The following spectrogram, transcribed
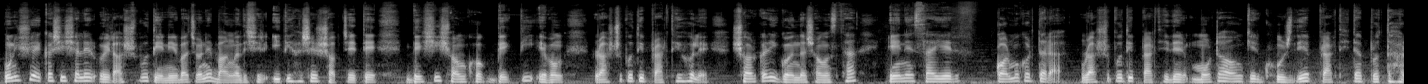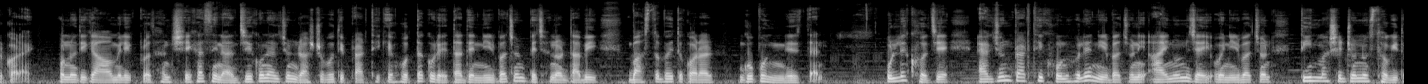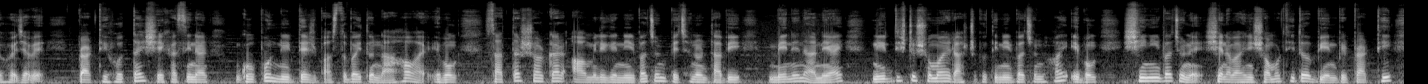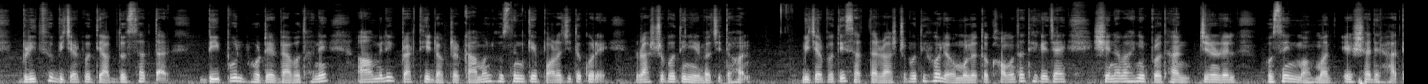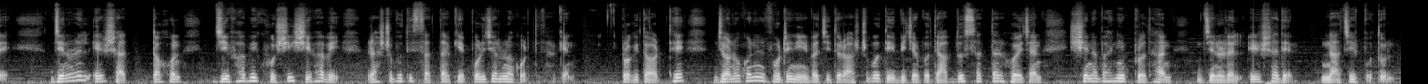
উনিশশো একাশি সালের ওই রাষ্ট্রপতি নির্বাচনে বাংলাদেশের ইতিহাসের সবচাইতে বেশি সংখ্যক ব্যক্তি এবং রাষ্ট্রপতি প্রার্থী হলে সরকারি গোয়েন্দা সংস্থা এনএসআই এর কর্মকর্তারা রাষ্ট্রপতি প্রার্থীদের মোটা অঙ্কের ঘুষ দিয়ে প্রার্থিতা প্রত্যাহার করায়। অন্যদিকে আওয়ামী লীগ প্রধান শেখ হাসিনা যে কোনো একজন রাষ্ট্রপতি প্রার্থীকে হত্যা করে তাদের নির্বাচন পেছানোর দাবি বাস্তবায়িত করার গোপন নির্দেশ দেন। উল্লেখ্য যে, একজন প্রার্থী খুন হলে নির্বাচনী আইন অনুযায়ী ওই নির্বাচন তিন মাসের জন্য স্থগিত হয়ে যাবে। প্রার্থী হত্যায় শেখ হাসিনার গোপন নির্দেশ বাস্তবায়িত না হওয়ায় এবং সাত্তার সরকার আওয়ামী লীগের নির্বাচন পেছানোর দাবি মেনে না নেয় নির্দিষ্ট সময়ে রাষ্ট্রপতি নির্বাচন হয় এবং সেই নির্বাচনে সেনাবাহিনী সমর্থিত বিএনপির প্রার্থী বৃদ্ধ বিচারপতি আব্দুল সাত্তার বিপুল ভোটের ব্যবধানে আওয়ামী লীগ প্রার্থী ডক্টর কামাল হোসেনকে পরাজিত করে রাষ্ট্রপতি নির্বাচিত হন। বিচারপতি সাত্তার রাষ্ট্রপতি হলেও মূলত ক্ষমতা থেকে যায় সেনাবাহিনী প্রধান জেনারেল হোসেন মোহাম্মদ এরশাদের হাতে। জেনারেল এরশাদ তখন যেভাবে খুশি সেভাবেই রাষ্ট্রপতি সাত্তারকে পরিচালনা করতে থাকেন। প্রকৃত অর্থে জনগণের ভোটে নির্বাচিত রাষ্ট্রপতি বিচারপতি আব্দুস সাত্তার হয়ে যান সেনাবাহিনী প্রধান জেনারেল এরশাদের নাচের পুতুল।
